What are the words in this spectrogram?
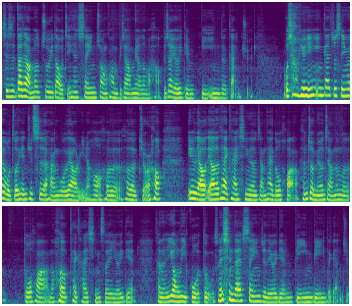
其实大家有没有注意到，我今天声音状况比较没有那么好，比较有一点鼻音的感觉。我想原因应该就是因为我昨天去吃了韩国料理，然后喝了喝了酒，然后因为聊聊得太开心了，讲太多话，很久没有讲那么多话，然后太开心，所以有一点可能用力过度，所以现在声音觉得有一点鼻音鼻音的感觉，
